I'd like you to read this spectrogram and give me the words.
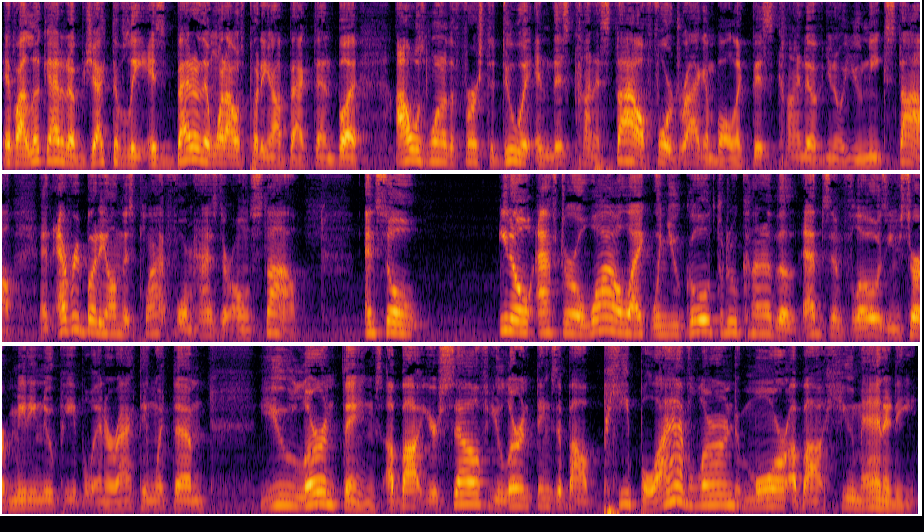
if I look at it objectively, is better than what I was putting out back then. But I was one of the first to do it in this kind of style for Dragon Ball, like this kind of, you know, unique style. And everybody on this platform has their own style and so you know, after a while, like when you go through kind of the ebbs and flows and you start meeting new people, interacting with them, you learn things about yourself, you learn things about people. I have learned more about humanity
